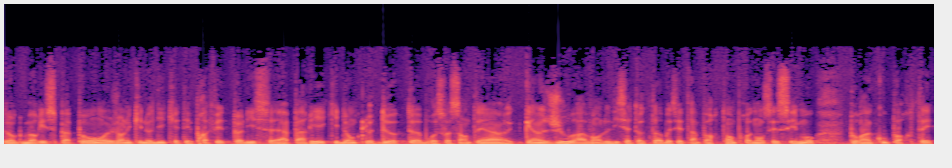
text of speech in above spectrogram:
Donc Maurice Papon, euh, Jean-Luc Kennedy, qui était préfet de police à Paris et qui donc le 2 octobre 61, euh, 15 jours avant le 17 octobre, et c'est important, prononcer ces mots, pour un coup porté,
